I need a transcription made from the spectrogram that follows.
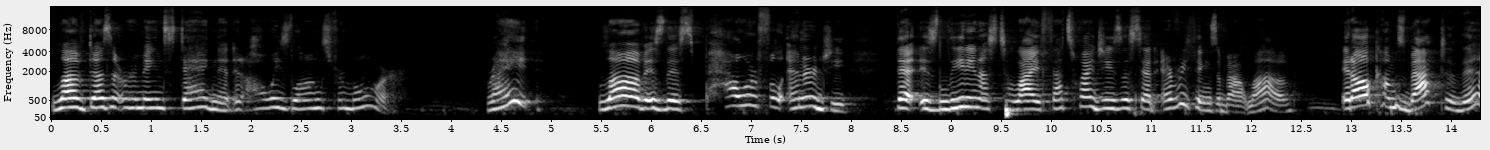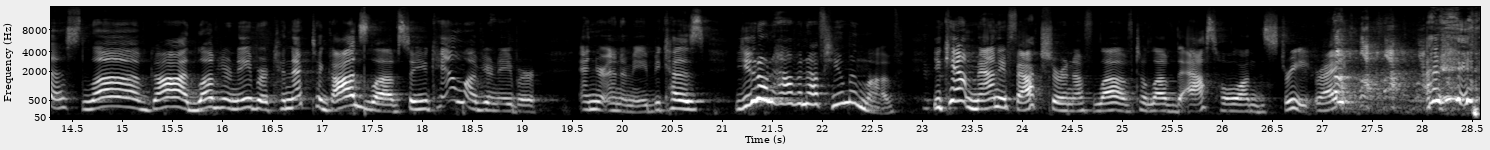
Love doesn't remain stagnant, it always longs for more. Right? Love is this powerful energy that is leading us to life. That's why Jesus said everything's about love. It all comes back to this love God, love your neighbor, connect to God's love so you can love your neighbor and your enemy because you don't have enough human love. You can't manufacture enough love to love the asshole on the street, right? I mean,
